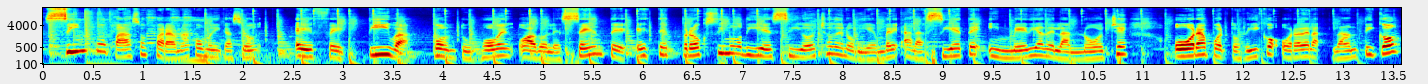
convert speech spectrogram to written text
5 pasos para una comunicación efectiva con tu joven o adolescente este próximo 18 de noviembre a las 7 y media de la noche hora Puerto Rico, hora del Atlántico.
